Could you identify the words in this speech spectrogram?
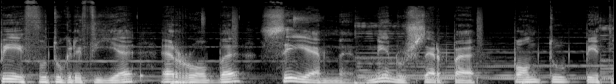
pfotografia.cm-serpa.pt.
